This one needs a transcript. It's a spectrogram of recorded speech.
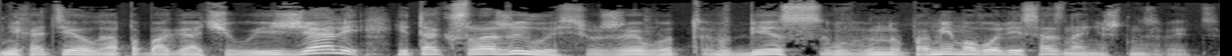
не хотел, а побогаче, уезжали, и так сложилось уже вот без, ну, помимо воли и сознания, что называется.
